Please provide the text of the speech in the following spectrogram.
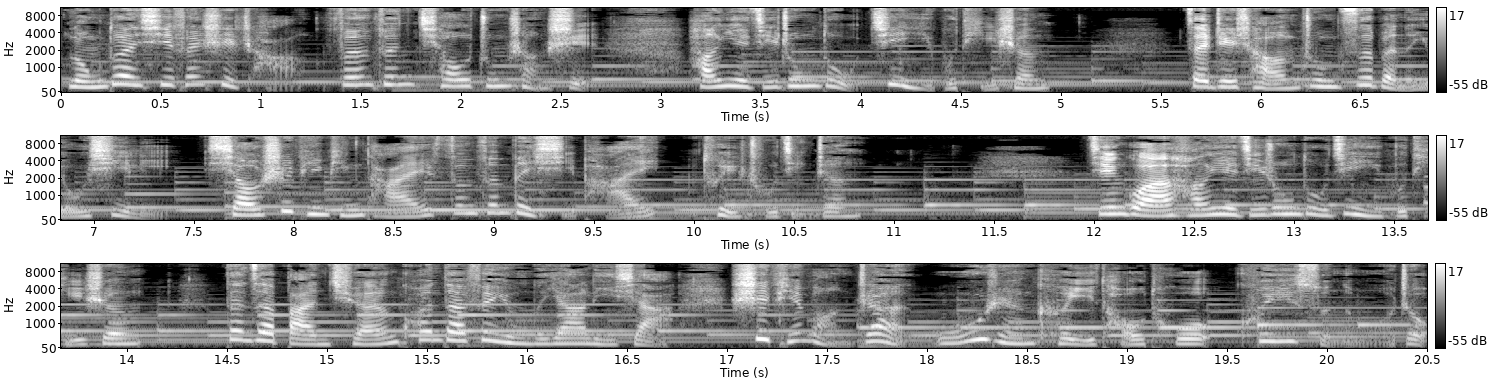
垄断细分市场，纷纷敲钟上市，行业集中度进一步提升。在这场重资本的游戏里，小视频平台纷纷被洗牌，退出竞争。尽管行业集中度进一步提升，但在版权宽带费用的压力下，视频网站无人可以逃脱亏损的魔咒。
